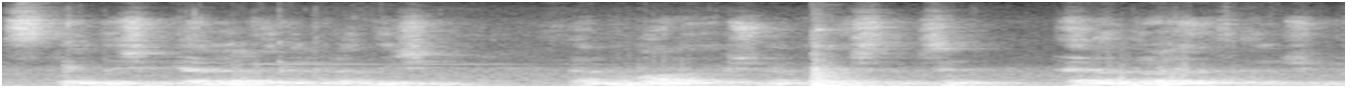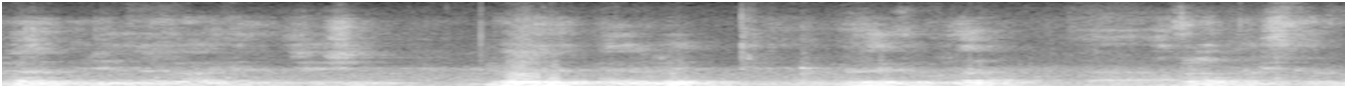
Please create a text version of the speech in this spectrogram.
sık olduğu için, yerlerde belirlendiği için ben bu manada düşünüyorum kardeşlerimizin hemen müracaat etmelerini, çünkü müracaat önceliğine göre hareket edeceği için müracaat etmelerini e, özellikle burada e, hatırlatmak istiyorum.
